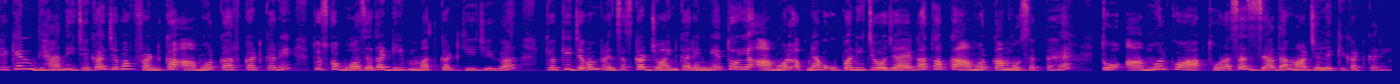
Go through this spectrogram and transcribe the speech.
लेकिन ध्यान दीजिएगा, जब आप फ्रंट का आर्म होल कर्व कट करें तो उसको बहुत ज़्यादा डीप मत कट कीजिएगा, क्योंकि जब हम प्रिंसेस कट ज्वाइन करेंगे तो ये आर्म होल अपने आप ऊपर नीचे हो जाएगा तो आपका आर्म होल कम हो सकता है। तो आर्म होल को आप थोड़ा सा ज़्यादा मार्जिन लेके कट करें।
